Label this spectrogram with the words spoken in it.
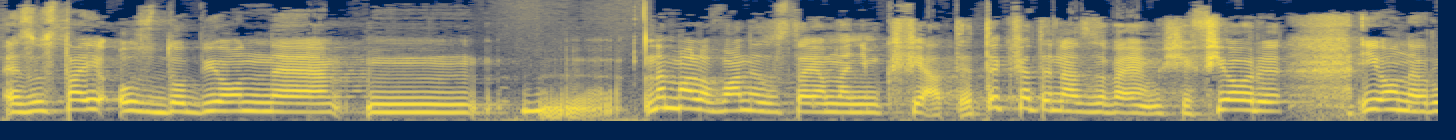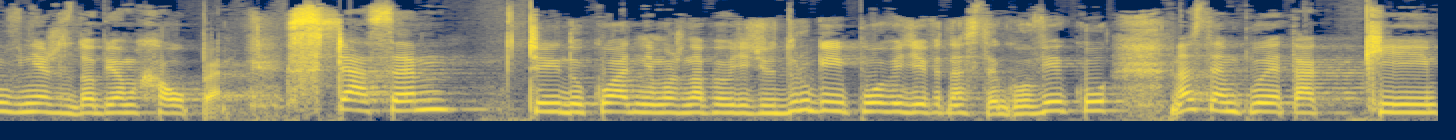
e, zostaje ozdobione, mm, namalowane zostają na nim kwiaty. Te kwiaty nazywają się fiory i one również zdobią chałupę. Z czasem czyli dokładnie można powiedzieć w drugiej połowie XIX wieku, następuje taki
